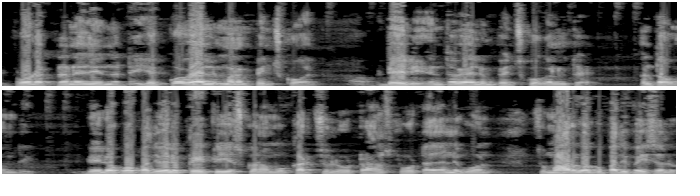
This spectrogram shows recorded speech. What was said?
ఈ ప్రోడక్ట్ అనేది ఏంటంటే ఎక్కువ వాల్యూ మనం పెంచుకోవాలి. డైలీ ఎంత వాల్యూమ్ పెంచుకోగలిగితే అంత ఉంది. డైలీ ఒక పదివేల ప్లేట్లు చేసుకున్నాము ఖర్చులు ట్రాన్స్పోర్ట్ అవన్నీ ఓన్ సుమారుగా ఒక పది పైసలు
